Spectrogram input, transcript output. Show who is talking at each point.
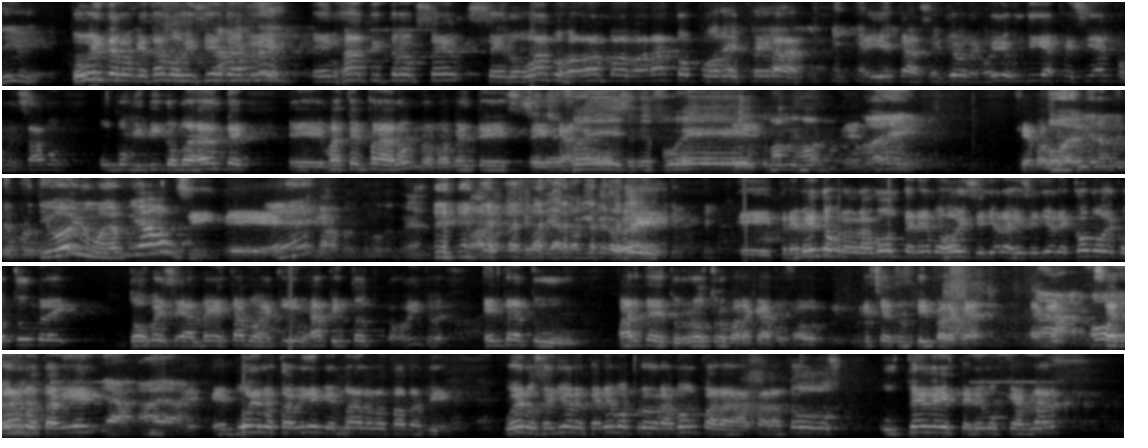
Speaker 1: Dime.
Speaker 2: ¿Tú viste lo que estamos diciendo aquí en Happy Truck Sale? Se lo vamos a dar más barato por
Speaker 1: Por
Speaker 2: esperar. Ahí está, señores. Hoy es un día especial. Comenzamos un poquitico más antes, eh, más temprano. Normalmente es.
Speaker 3: Se
Speaker 2: eh,
Speaker 3: fue, se le fue. Más mejor.
Speaker 2: eh, ¿Qué pasó?
Speaker 1: Oye, viene muy deportivo hoy, no me había pillado.
Speaker 2: Sí, eh,
Speaker 1: ¿Eh?
Speaker 3: Hermano, pero tú no te veas. Aquí, pero.
Speaker 2: oye, eh, tremendo programón tenemos hoy, señoras y señores. Como de costumbre, dos veces al mes estamos aquí en Happy Talk. Entra tu parte de tu rostro para acá, por favor. Échate un tip para acá. Aquí,
Speaker 1: Ah,
Speaker 2: Serrano
Speaker 1: bueno.
Speaker 2: está bien.
Speaker 1: Ya, ah, ya.
Speaker 2: Eh, Es bueno, está bien, es malo, no está tan bien. Bueno, señores, tenemos programón para, para todos ustedes. Tenemos que hablar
